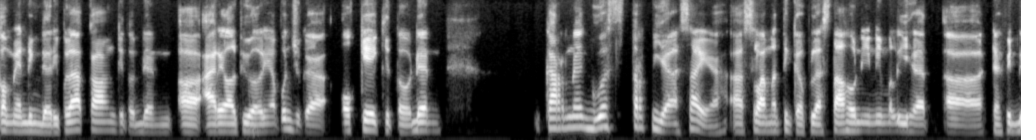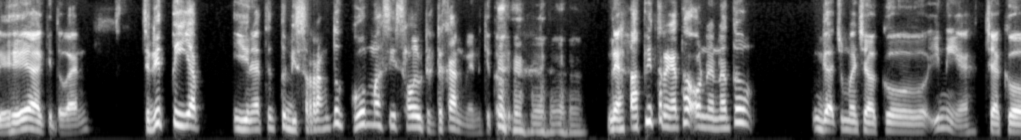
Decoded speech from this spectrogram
commanding dari belakang gitu dan uh, aerial duelnya pun juga oke okay, gitu dan karena gue terbiasa ya uh, selama 13 tahun ini melihat uh, David De Gea gitu kan jadi tiap United tuh diserang tuh gue masih selalu deg-degan men gitu. nah tapi ternyata Onana tuh nggak cuma jago ini ya, jago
